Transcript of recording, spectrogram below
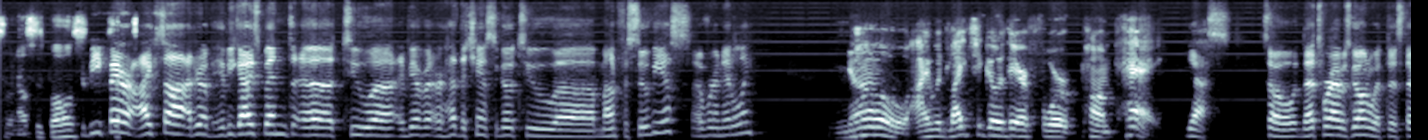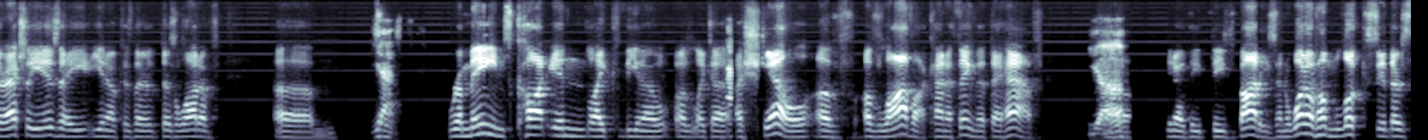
Someone else's balls. To be fair, I saw. I don't know. Have you guys been uh, to? Uh, have you ever had the chance to go to uh, Mount Vesuvius over in Italy? No, I would like to go there for Pompeii. Yes. So that's where I was going with this. There actually is a, you know, because there, there's a lot of um, Yes. remains caught in like the, you know, uh, like a, a shell of of lava kind of thing that they have. Yeah. Uh, you know, the, these bodies, and one of them looks. There's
